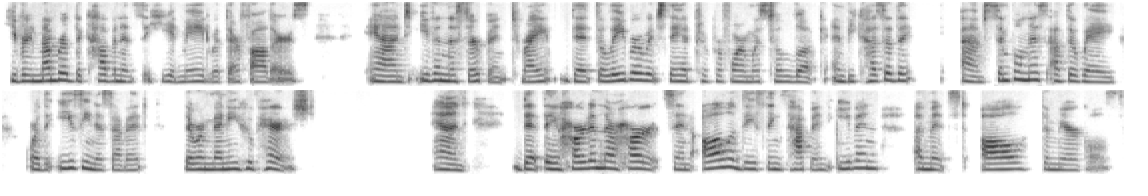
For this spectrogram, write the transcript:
he remembered the covenants that he had made with their fathers and even the serpent, right? That the labor which they had to perform was to look. And because of the um, simpleness of the way or the easiness of it, there were many who perished. And that they hardened their hearts, and all of these things happened, even amidst all the miracles.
